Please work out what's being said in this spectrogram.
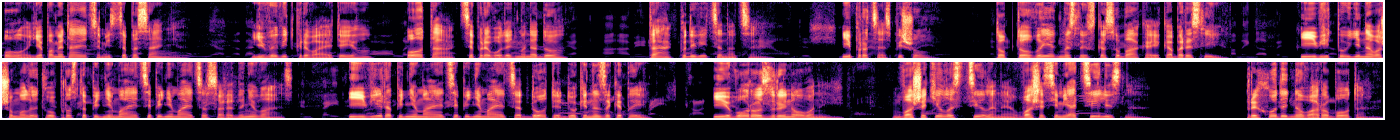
о, я пам'ятаю це місце писання. І ви відкриваєте його. О, так, це приводить мене до. Так, подивіться на це. І процес пішов. Тобто ви як мисливська собака, яка бере слід. І відповіді на вашу молитву просто піднімаються, піднімаються всередині вас. І віра піднімається, піднімається доти, доки не закипить. І ворог зруйнований. Ваше тіло зцілене, ваша сім'я цілісна. Приходить нова робота.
